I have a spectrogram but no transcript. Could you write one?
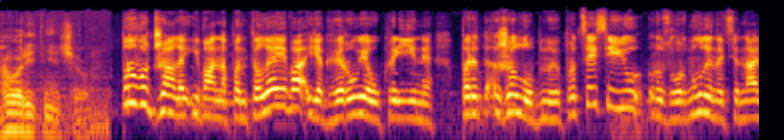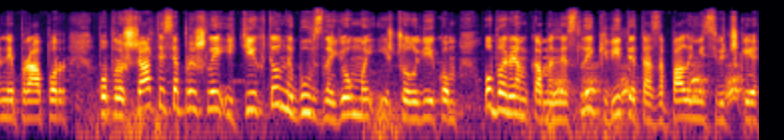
говорить нечего. Проводжали Івана Пантелеєва як героя України. Перед жалобною процесією розгорнули національний прапор. Попрощатися прийшли і ті, хто не був знайомий із чоловіком. Оберемками несли квіти та запалені свічки.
